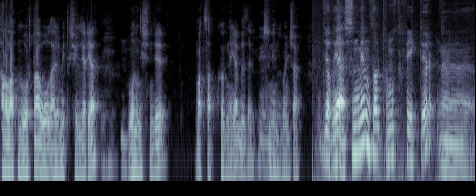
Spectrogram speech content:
таралатын орта ол әлеуметтік желілер иә? Оның ішінде ватсап көбіне иә бізде түсінгеніміз бойынша. Жоқ иә шынымен мысалы тұрмыстық фейктер ә,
